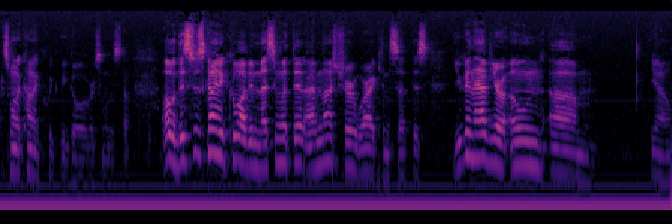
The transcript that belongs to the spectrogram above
I just want to kind of quickly go over some of the stuff. Oh, this is kind of cool. I've been messing with it. I'm not sure where I can set this. You can have your own, um, you know,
